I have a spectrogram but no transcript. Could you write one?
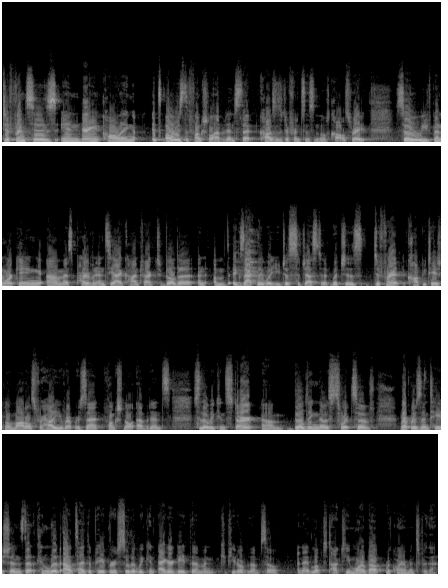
differences in variant calling, it's always the functional evidence that causes differences in those calls, right? So we've been working um, as part of an NCI contract to build a, an, um, exactly what you just suggested, which is different computational models for how you represent functional evidence so that we can start um, building those sorts of representations that can live outside the papers so that we can aggregate them and compute over them. So, and I'd love to talk to you more about requirements for that.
